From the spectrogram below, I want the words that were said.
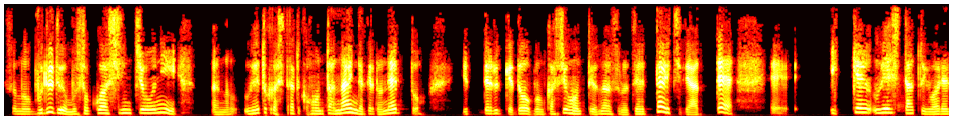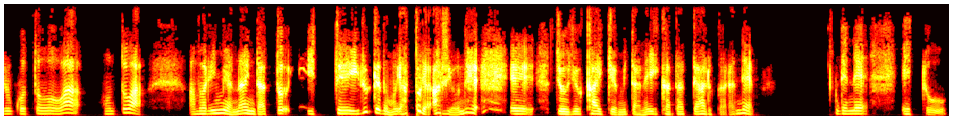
その、ブルドゥもそこは慎重に、あの、上とか下とか本当はないんだけどね、と言ってるけど、文化資本っていうのはその絶対値であって、えー、一見上下と言われることは、本当はあまり意味はないんだと言っているけども、やっぱりあるよね。えー、上流階級みたいな言い方ってあるからね。でね、えっと、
